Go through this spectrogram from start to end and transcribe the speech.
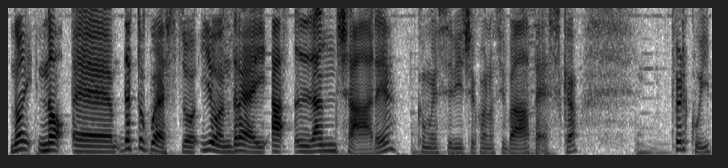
Noi no, eh, detto questo io andrei a lanciare, come si dice quando si va a pesca, per cui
